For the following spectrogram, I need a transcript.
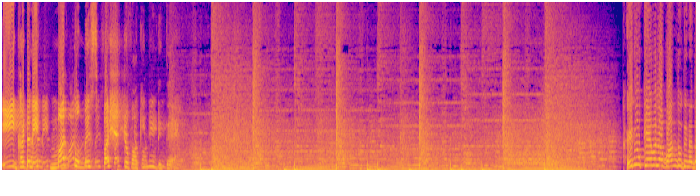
ಈ ಘಟನೆ ಮತ್ತೊಮ್ಮೆ ಸ್ಪಷ್ಟವಾಗಿ ನೀಡಿದೆ. ಇದು ಕೇವಲ ಒಂದು ದಿನದ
